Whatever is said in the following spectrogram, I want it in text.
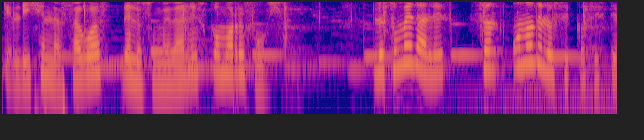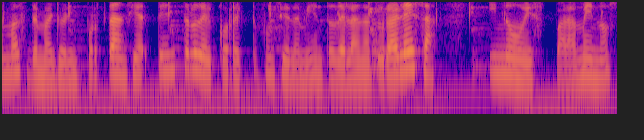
que eligen las aguas de los humedales como refugio. Los humedales son uno de los ecosistemas de mayor importancia dentro del correcto funcionamiento de la naturaleza y no es para menos,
